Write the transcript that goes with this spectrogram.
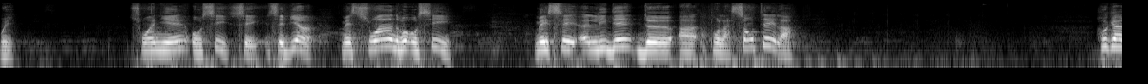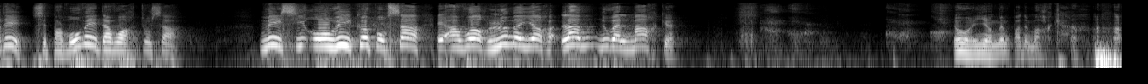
Oui. Soigner aussi, c'est bien, mais soindre aussi. Mais c'est euh, l'idée de euh, pour la santé là. Regardez, c'est pas mauvais d'avoir tout ça. Mais si on vit que pour ça et avoir le meilleur, la nouvelle marque. Oh, il n'y a même pas de marque.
